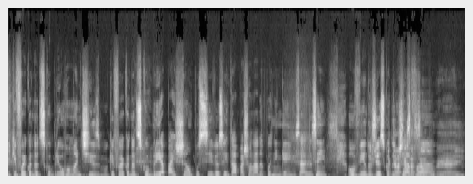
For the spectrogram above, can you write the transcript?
e que foi quando eu descobri o romantismo. Que foi quando eu descobri a paixão possível sem estar apaixonada por ninguém, sabe? Assim, ouvindo o disco Aquela do Djavan. sensação é,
